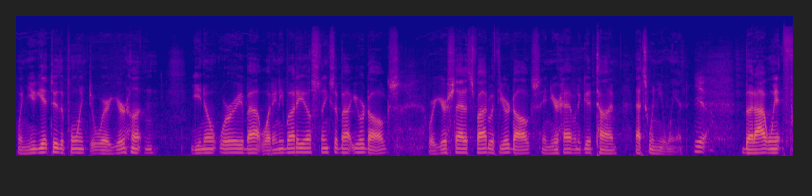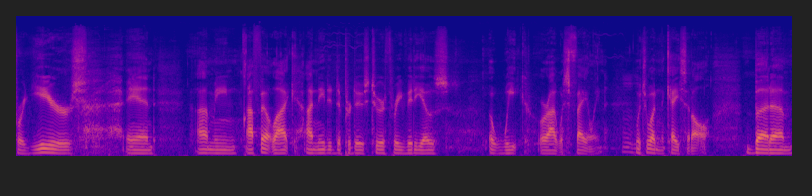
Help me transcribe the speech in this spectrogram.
When you get to the point to where you're hunting, you don't worry about what anybody else thinks about your dogs. Where you're satisfied with your dogs and you're having a good time, that's when you win yeah. But I went for years and I mean, I felt like I needed to produce two or three videos a week or I was failing, which wasn't the case at all. But um,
